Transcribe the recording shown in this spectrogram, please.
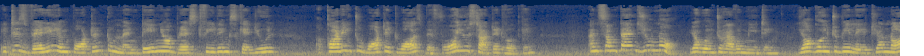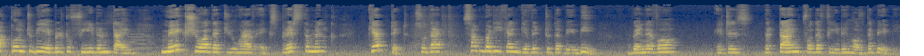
It is very important to maintain your breastfeeding schedule according to what it was before you started working. And sometimes you know you're going to have a meeting, you're going to be late, you're not going to be able to feed in time. Make sure that you have expressed the milk, kept it so that somebody can give it to the baby whenever it is the time for the feeding of the baby.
